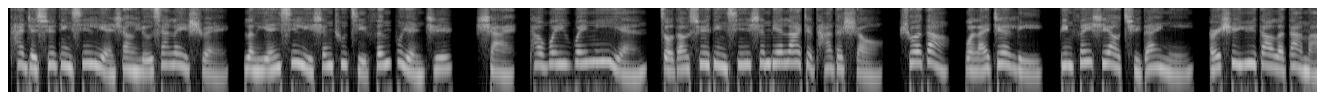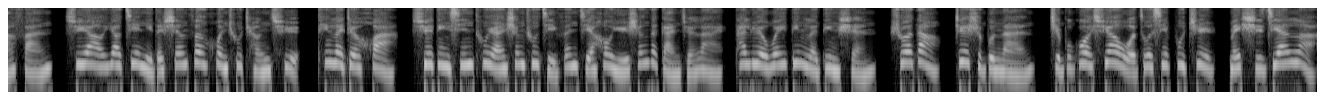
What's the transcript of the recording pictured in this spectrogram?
看着薛定心脸上流下泪水，冷言心里生出几分不忍之筛。他微微眯眼，走到薛定欣身边，拉着他的手，说道：“我来这里，并非是要取代你，而是遇到了大麻烦，需要要借你的身份混出城去。”听了这话，薛定心突然生出几分劫后余生的感觉来。他略微定了定神，说道：“这是不难，只不过需要我做些布置，没时间了。”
